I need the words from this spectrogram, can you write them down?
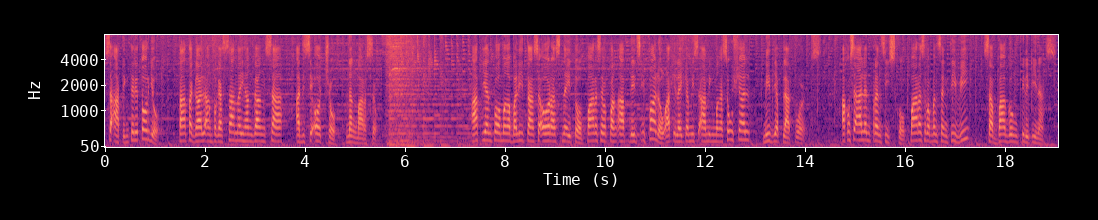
sa ating teritoryo. Tatagal ang pagkasanay hanggang sa 18 ng Marso. At yan po ang mga balita sa oras na ito. Para sa pang updates, i-follow at ilike kami sa aming mga social media platforms. Ako sa Alan Francisco para sa Pabansang TV sa Bagong Pilipinas.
